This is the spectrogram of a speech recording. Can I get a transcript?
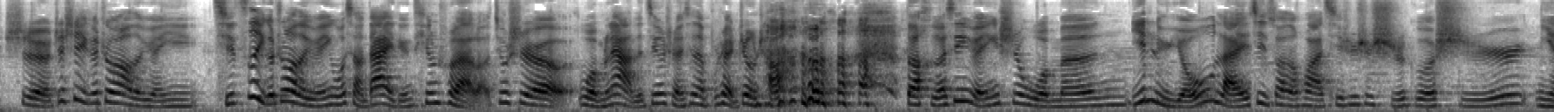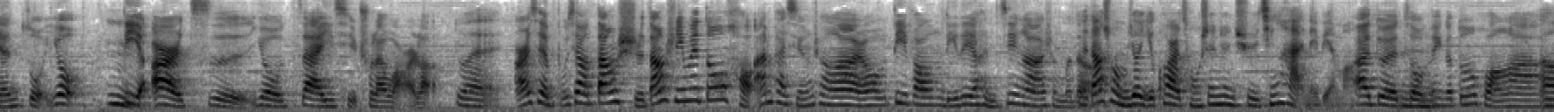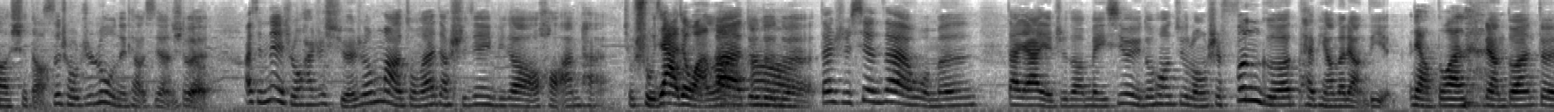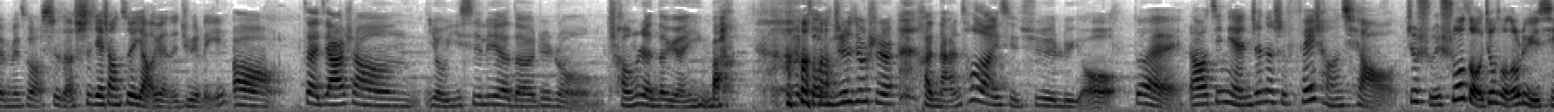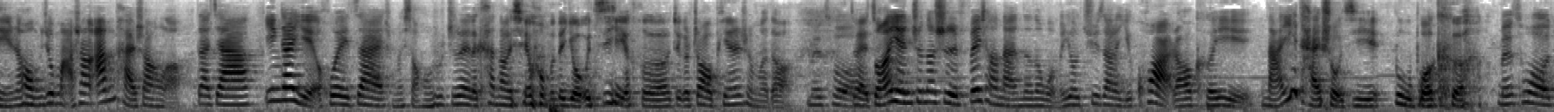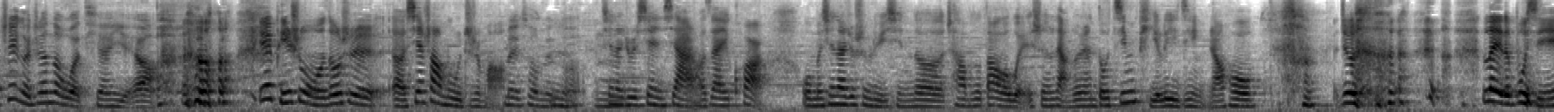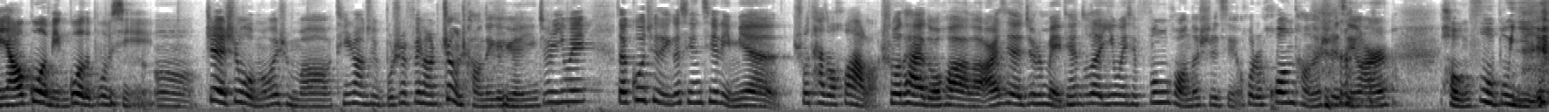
是，这是一个重要的原因。其次，一个重要的原因，我想大家已经听出来了，就是我们俩的精神现在不是很正常 的核心原因是我们以旅游来计算的话，其实是时隔十年左右。第二次又在一起出来玩了，对，而且不像当时，当时因为都好安排行程啊，然后地方离得也很近啊什么的。对，当时我们就一块儿从深圳去青海那边嘛。哎，对，走那个敦煌啊，呃，是的，丝绸之路那条线，的对。而且那时候还是学生嘛，总的来讲时间也比较好安排。就暑假就完了。哎，对对对。嗯但是现在我们大家也知道，美西园与东方巨龙是分隔太平洋的两地两端，两端，对，没错。是的，世界上最遥远的距离。哦，再加上有一系列的这种成人的原因吧。总之就是很难凑到一起去旅游。对，然后今年真的是非常巧，就属于说走就走的旅行，然后我们就马上安排上了。大家应该也会在什么小红书之类的看到一些我们的游记和这个照片什么的。没错，对，总而言之呢，是非常难得的，我们又聚在了一块儿，然后可以拿一台手机录播客，没错，这个真的我天爷啊！因为平时我们都是呃线上录制嘛。没错，没错。嗯现在就是线下，然后在一块儿。我们现在就是旅行的差不多到了尾声，两个人都精疲力尽，然后 就 累的不行，然后过敏过的不行。嗯，这也是我们为什么听上去不是非常正常的一个原因，就是因为在过去的一个星期里面说太多话了，说太多话了，而且就是每天都在因为一些疯狂的事情或者荒唐的事情而 捧腹不已。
